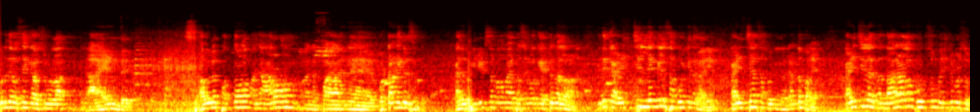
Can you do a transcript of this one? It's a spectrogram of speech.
ഒരു ദിവസത്തേക്ക് ആവശ്യമുള്ള അയൺ ഉണ്ട്. അതുപോലെ പത്തോളം ആറോളം ബൊട്ടാണിക്കൽസ് ഉണ്ട്. അത് പീരീഡ് സംബന്ധമായ പ്രശ്നങ്ങളൊക്കെ ഏറ്റവും നല്ലതാണ്. ഇത് കഴിച്ചില്ലെങ്കിൽ സംഭവിക്കുന്ന കാര്യം കഴിച്ചാൽ സംഭവിക്കുന്ന രണ്ടും പറയാം. കഴിച്ചില്ല ധാരാളം ഫ്രൂട്ട്സും വെജിറ്റബിൾസും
